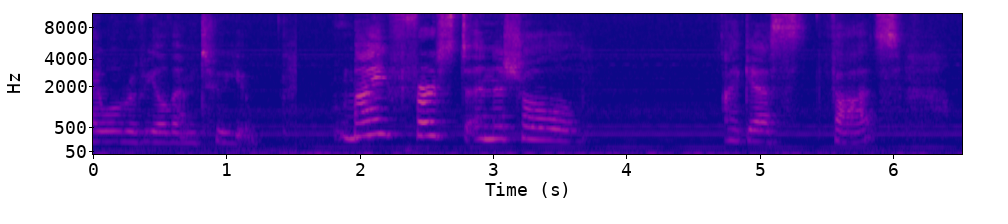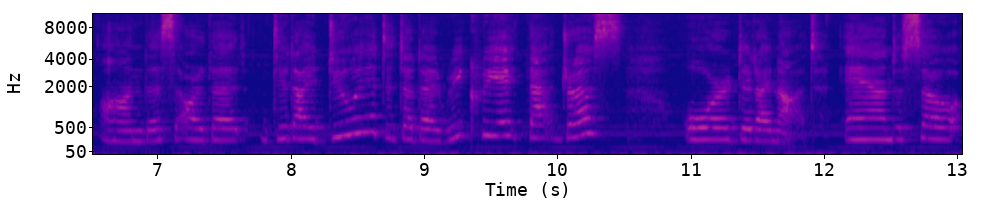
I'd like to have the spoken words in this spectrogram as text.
I will reveal them to you. My first initial, I guess, thoughts on this are that did I do it? Did I recreate that dress? or did I not? And so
